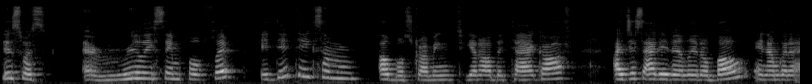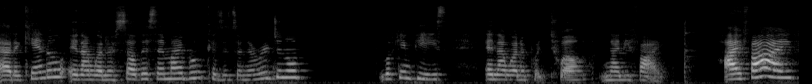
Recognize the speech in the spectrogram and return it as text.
This was a really simple flip. It did take some elbow scrubbing to get all the tag off. I just added a little bow and I'm going to add a candle and I'm going to sell this in my boot because it's an original looking piece and I'm going to put $12.95. High five!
